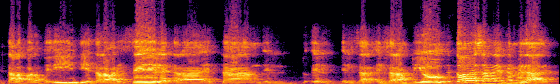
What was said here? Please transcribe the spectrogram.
está la parotiditis, está la varicela, está, el, el, el, sarampión, todas esas enfermedades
